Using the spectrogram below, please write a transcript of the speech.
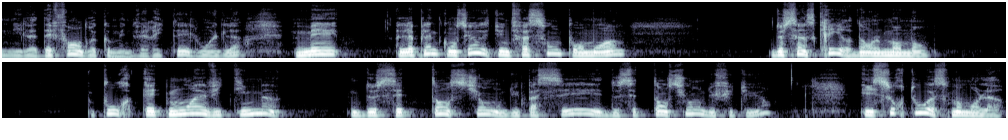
ni la défendre comme une vérité, loin de là. Mais la pleine conscience est une façon pour moi de s'inscrire dans le moment pour être moins victime de cette tension du passé de cette tension du futur et surtout à ce moment-là,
